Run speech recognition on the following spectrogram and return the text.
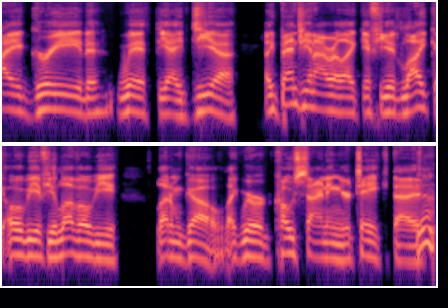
I agreed with the idea. Like Benji and I were like, if you like Obi, if you love Obi, let him go. Like we were co-signing your take that yeah.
